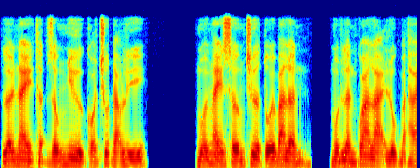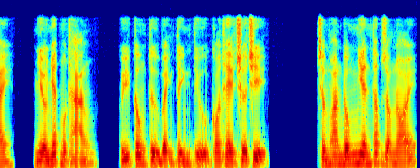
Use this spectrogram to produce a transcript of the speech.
Lời này thật giống như có chút đạo lý. Mỗi ngày sớm trưa tối ba lần, một lần qua lại lục bạc hai, nhiều nhất một tháng, quý công tử bệnh tình tựu có thể chữa trị. Trầm hoan bỗng nhiên thấp giọng nói,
